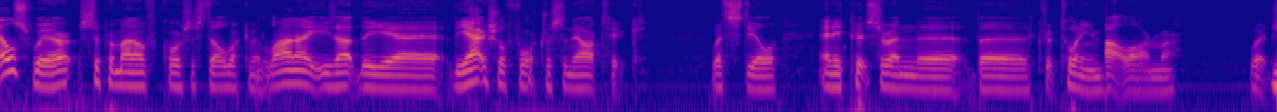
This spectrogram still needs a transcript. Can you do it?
Elsewhere, Superman of course is still working with Lana. He's at the uh, the actual fortress in the Arctic with Steel, and he puts her in the the Kryptonian battle armor, which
